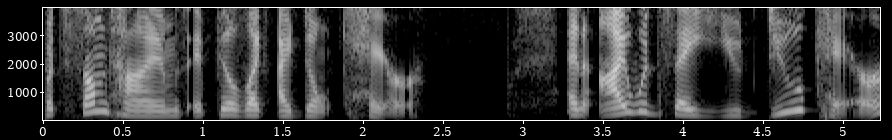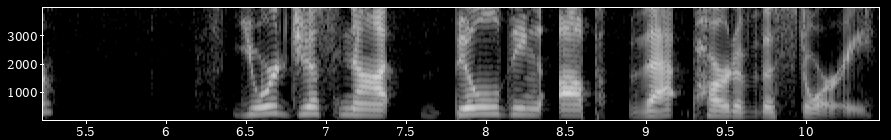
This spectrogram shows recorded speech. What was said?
but sometimes it feels like I don't care. And I would say you do care. You're just not building up that part of the story,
